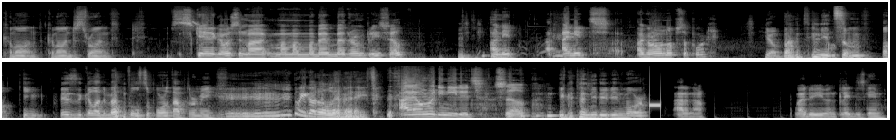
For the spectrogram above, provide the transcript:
Come on, come on, just run. Scared a ghost in my my, my, my bed- bedroom. Please help. I need I need a grown up support. You're about to need some fucking physical and mental support after me. We gotta eliminate. I already need it, so You're gonna need even more. I don't know. Why do you even play this game?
